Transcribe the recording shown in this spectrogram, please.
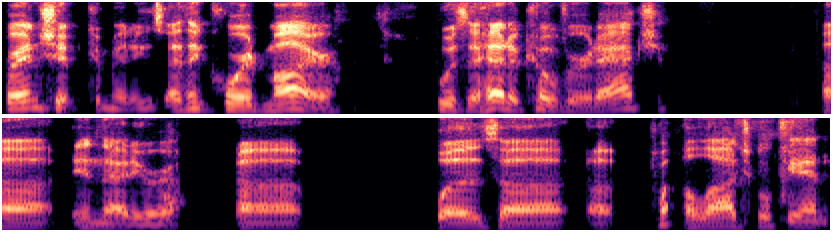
friendship committees, I think Cord Meyer, who was the head of covert action uh, in that era, uh, was uh, a, a, logical candidate.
